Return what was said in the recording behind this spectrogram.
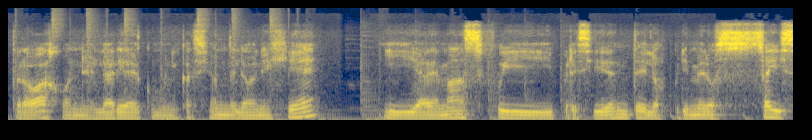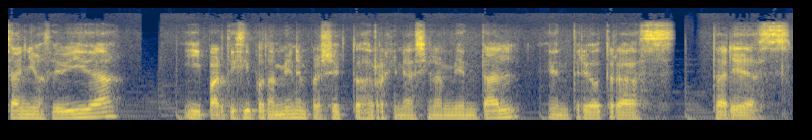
trabajo en el área de comunicación de la ONG y además fui presidente los primeros seis años de vida y participo también en proyectos de regeneración ambiental, entre otras tareas.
